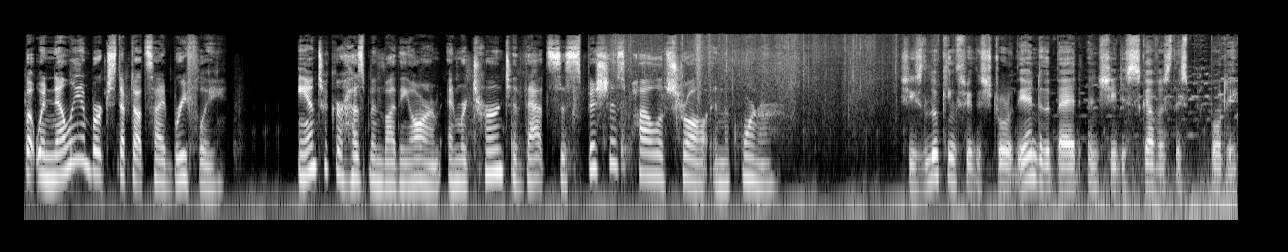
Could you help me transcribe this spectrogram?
But when Nellie and Burke stepped outside briefly, Anne took her husband by the arm and returned to that suspicious pile of straw in the corner. She's looking through the straw at the end of the bed and she discovers this body.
